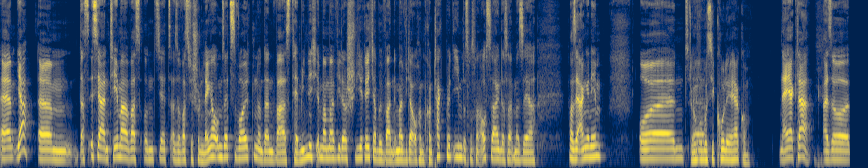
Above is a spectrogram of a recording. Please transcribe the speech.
Ähm, ja, ähm, das ist ja ein Thema, was uns jetzt, also was wir schon länger umsetzen wollten und dann war es terminlich immer mal wieder schwierig, aber wir waren immer wieder auch im Kontakt mit ihm, das muss man auch sagen, das war immer sehr, war sehr angenehm. Und Irgendwo äh, muss die Kohle herkommen. naja, klar, also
